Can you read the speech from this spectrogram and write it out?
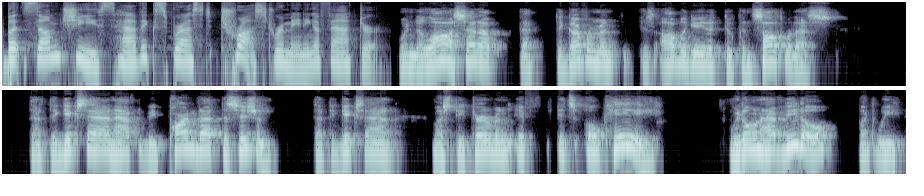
But some chiefs have expressed trust remaining a factor. When the law is set up that the government is obligated to consult with us, that the Gitxsan have to be part of that decision, that the Gitxsan must determine if it's okay. We don't have veto, but we,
